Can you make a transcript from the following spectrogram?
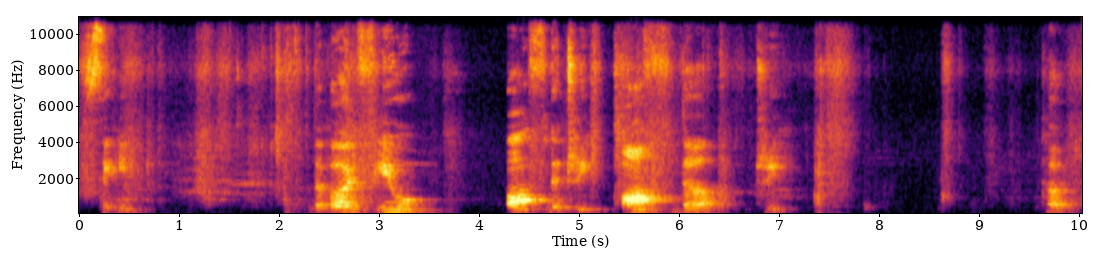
second the bird flew off the tree off the tree third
